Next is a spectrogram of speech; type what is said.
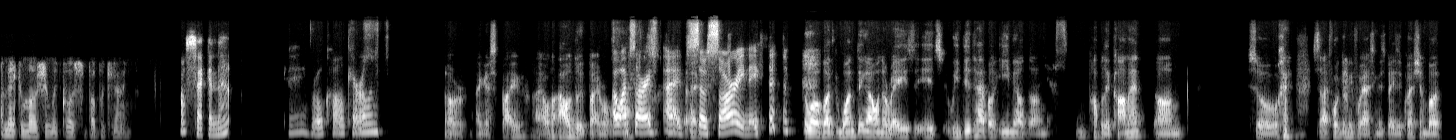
I make a motion, we close the public hearing. I'll second that. Okay, roll call, Carolyn? Or I guess by, I'll, I'll do it by roll. Oh, I'm sorry. I'm so sorry, Nathan. Well, but one thing I want to raise is we did have an email done Yes. Public comment. Um, so, sorry, forgive me for asking this basic question, but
